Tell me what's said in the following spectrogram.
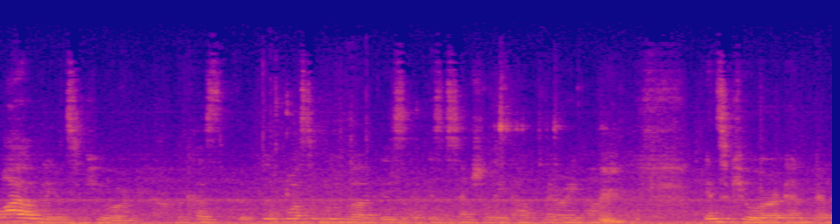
wildly insecure because the, Boston blue blood is is essentially uh, very um, insecure and and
